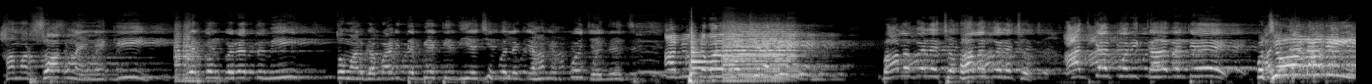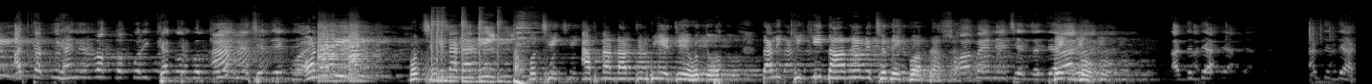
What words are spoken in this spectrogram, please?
আমার শখ নাই নাকি? এরকম করে তুমি তোমার বাড়িতে বেটি দিয়েছি বলে কি আমি পৌঁছে গেছি? আমি ওটা কথা বলছি নাকি? ভালো করেছ ভালো করেছ। আজকাল পরীক্ষা হবে রে আজকাল বিহানের রক্ত পরীক্ষা করব। দেখব ও নানি বলছি কি না নানি বলছি আপনার নাতির বিয়ে যে হতো তাহলে কি কি দান এনেছে দেখব আমরা? সব এনেছে দেখব। দেখ দেখ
